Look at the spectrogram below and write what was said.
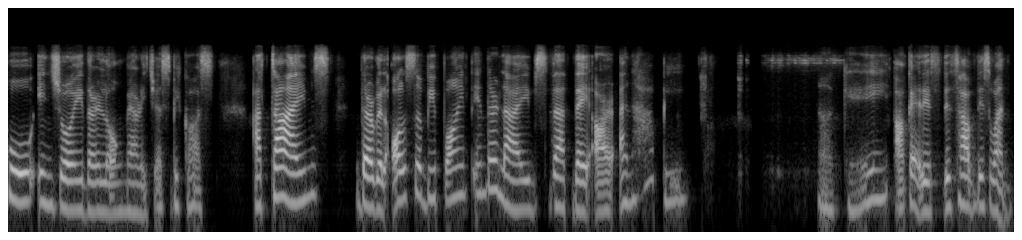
who enjoy their long marriages because at times there will also be point in their lives that they are unhappy. Okay, okay, this let's have this one.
